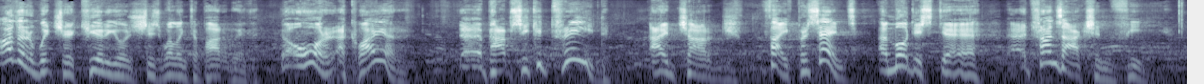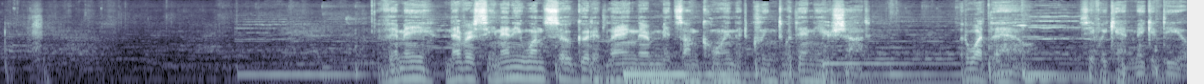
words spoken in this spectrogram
other Witcher curios she's willing to part with. Or acquire. Uh, perhaps she could trade. I'd charge 5%, a modest uh, uh, transaction fee. Vimme, never seen anyone so good at laying their mitts on coin that clinked within earshot. But what the hell? See if we can't make a deal.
